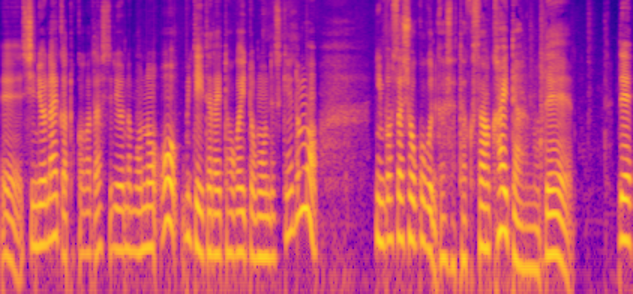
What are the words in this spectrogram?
えー、心療内科とかが出してるようなものを見ていただいた方がいいと思うんですけれども、インポスター症候群に関してはたくさん書いてあるので、で、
